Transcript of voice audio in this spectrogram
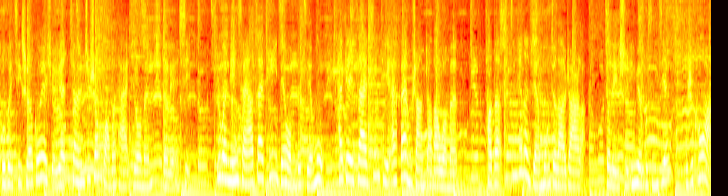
湖北汽车工业学院校园之声广播台与我们取得联系。如果您想要再听一遍我们的节目，还可以在蜻蜓 FM 上找到我们。好的，今天的节目就到这儿了。这里是音乐步行街，我是空耳，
